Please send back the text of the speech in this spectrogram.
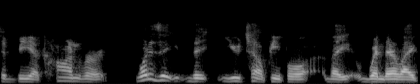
to be a convert. What is it that you tell people like when they're like,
